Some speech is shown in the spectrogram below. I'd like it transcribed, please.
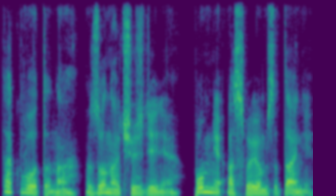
Так вот она, зона отчуждения. Помни о своем задании.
